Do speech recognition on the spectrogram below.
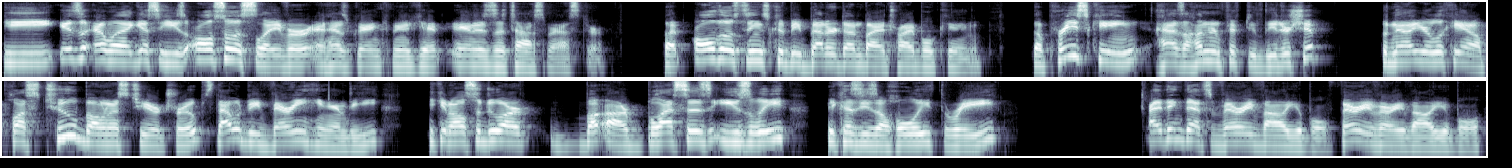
he is, well, I guess he's also a slaver and has Grand Communicant and is a taskmaster. But all those things could be better done by a tribal king. The priest king has 150 leadership. So now you're looking at a plus two bonus to your troops. That would be very handy. He can also do our, our blesses easily because he's a holy three. I think that's very valuable. Very, very valuable.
